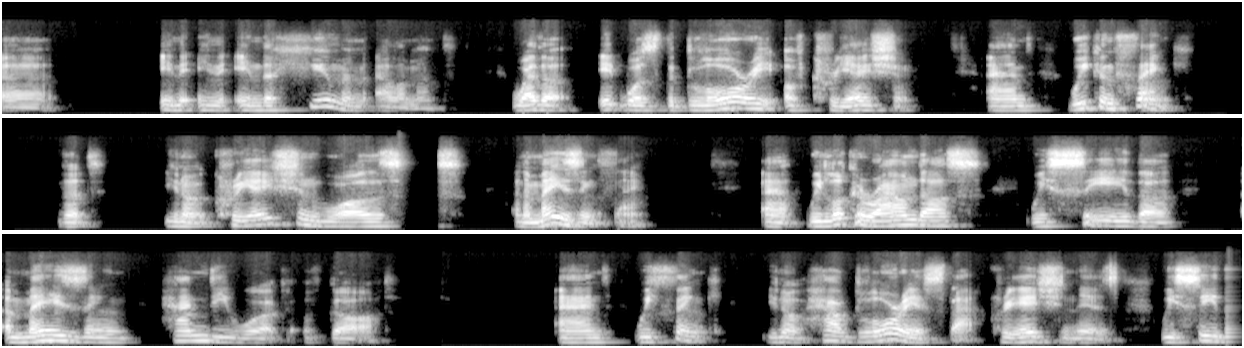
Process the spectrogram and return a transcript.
uh, in in in the human element, whether it was the glory of creation, and we can think that you know creation was an amazing thing. Uh, we look around us, we see the amazing handiwork of God. And we think, you know, how glorious that creation is. We see the,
